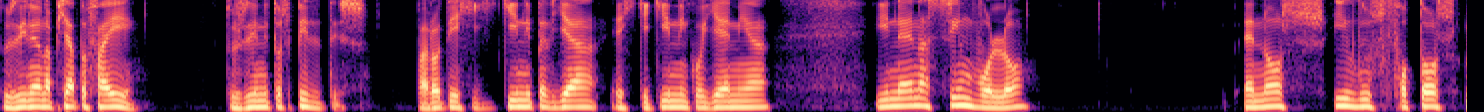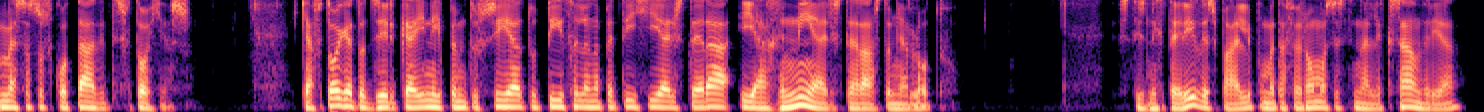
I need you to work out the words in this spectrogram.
Τους δίνει ένα πιάτο φαΐ, τους δίνει το σπίτι της, παρότι έχει και εκείνη παιδιά, έχει και εκείνη οικογένεια, είναι ένα σύμβολο ενός είδους φωτός μέσα στο σκοτάδι της φτώχειας. Και αυτό για τον Τζίρκα είναι η πεμπτουσία του τι ήθελε να πετύχει η αριστερά, η αγνή αριστερά στο μυαλό του. Στις νυχτερίδες πάλι που μεταφερόμαστε στην Αλεξάνδρεια,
